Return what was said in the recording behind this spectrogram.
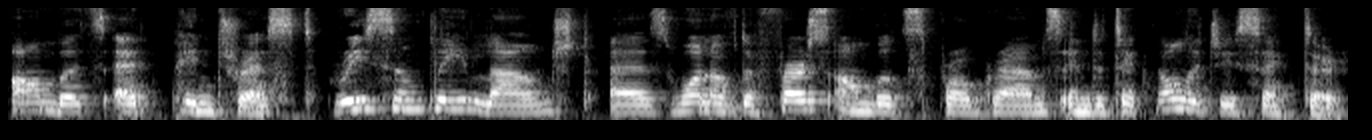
Ombuds at Pinterest, recently launched as one of the first Ombuds programs in the technology sector.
